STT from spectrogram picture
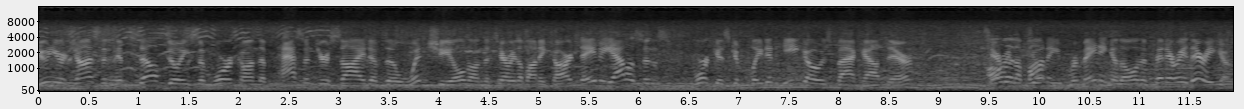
Junior Johnson himself doing some work on the passenger side of the windshield on the Terry Labonte car. Davey Allison's work is completed. He goes back out there. Terry Labonte remaining though in the pit area. There he goes.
